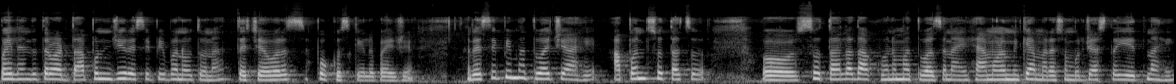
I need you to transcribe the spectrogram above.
पहिल्यांदा तर वाटतं आपण जी रेसिपी बनवतो ना त्याच्यावरच फोकस केलं पाहिजे. रेसिपी महत्त्वाची आहे. आपण स्वतःचं स्वतःला दाखवणं महत्त्वाचं नाही. ह्यामुळं मी कॅमेरासमोर जास्त येत नाही.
